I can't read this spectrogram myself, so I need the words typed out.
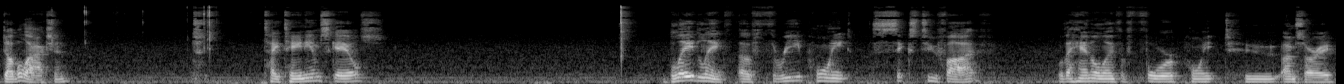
double action, titanium scales, blade length of 3.625 with a handle length of 4.2, I'm sorry,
